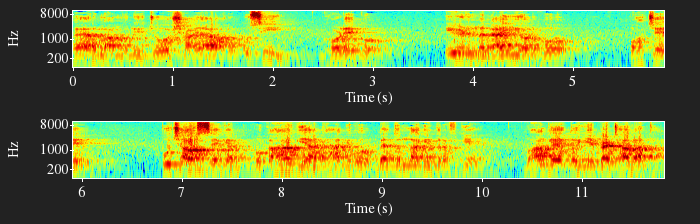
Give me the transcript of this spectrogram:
غیر معمولی جوش آیا اور اسی گھوڑے کو ایڑ لگائی اور وہ پہنچے۔ پوچھا اس سے کہ وہ کہاں گیا؟ کہا کہ وہ بیت اللہ کی طرف گیا۔ وہاں گئے تو یہ بیٹھا ہوا تھا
